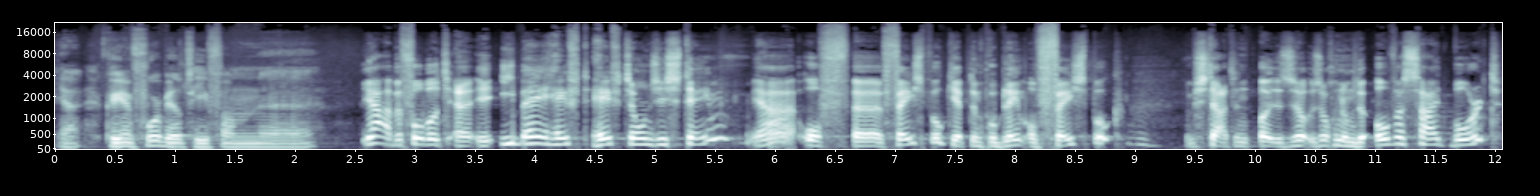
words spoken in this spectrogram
ja. Kun je een voorbeeld hiervan... eh, Ja, bijvoorbeeld eh, eBay heeft, heeft zo'n systeem. Ja? Of eh, Facebook, je hebt een probleem op Facebook. Er bestaat een zo, zogenoemde oversight board.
